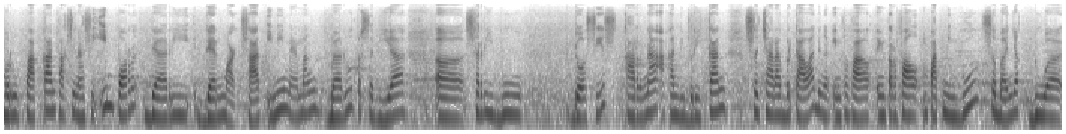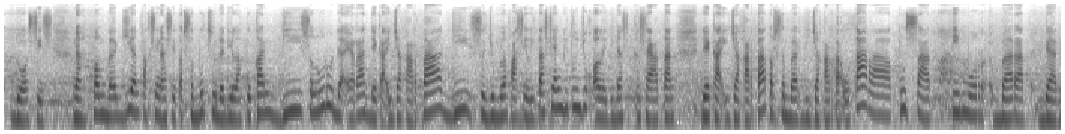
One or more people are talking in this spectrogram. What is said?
merupakan vaksinasi impor dari Denmark. Saat ini memang baru tersedia uh, seribu dosis karena akan diberikan secara berkala dengan interval interval 4 minggu sebanyak dua dosis. Nah, pembagian vaksinasi tersebut sudah dilakukan di seluruh daerah DKI Jakarta di sejumlah fasilitas yang ditunjuk oleh Dinas Kesehatan DKI Jakarta tersebar di Jakarta Utara, Pusat, Timur, Barat, dan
